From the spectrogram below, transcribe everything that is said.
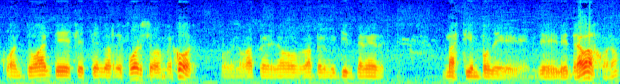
cuanto antes estén los refuerzos, mejor, porque nos va nos va a permitir tener más tiempo de, de- de trabajo, ¿no?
